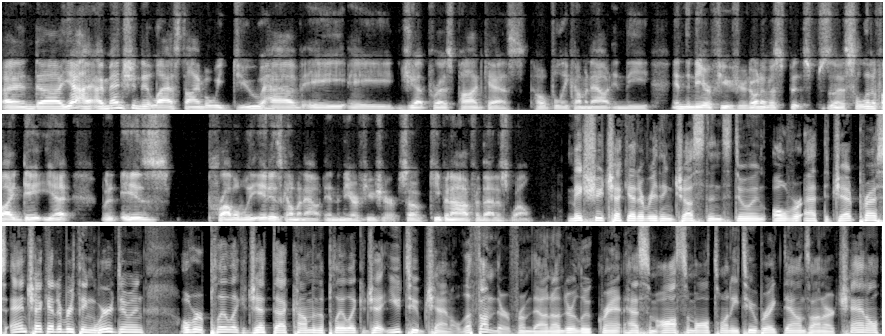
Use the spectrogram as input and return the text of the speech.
And uh, yeah, I, I, mentioned it last time, but we do have a a Jet Press podcast hopefully coming out in the in the near future. Don't have a, sp- a solidified date yet, but it is probably it is coming out in the near future. So keep an eye out for that as well. Make sure you check out everything Justin's doing over at the Jet Press and check out everything we're doing over at playlikeajet.com and the Play Like a Jet YouTube channel. The Thunder from Down Under. Luke Grant has some awesome All 22 breakdowns on our channel.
